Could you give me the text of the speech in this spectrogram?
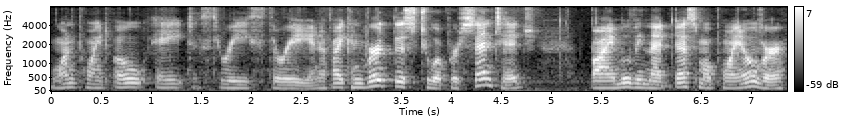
1.0833. And if I convert this to a percentage by moving that decimal point over,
